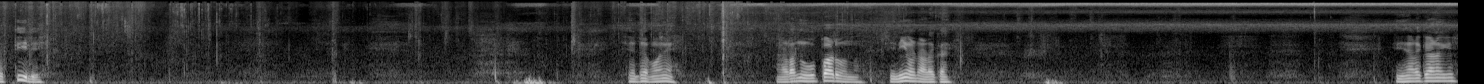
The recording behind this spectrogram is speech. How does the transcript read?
എത്തിയില്ലേ? എന്റെ മോനെ നടന്ന് ഊപ്പാട് വന്നു. ഇനിയുണ്ട് നടക്കാൻ. ഇനി നടക്കുകയാണെങ്കിൽ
